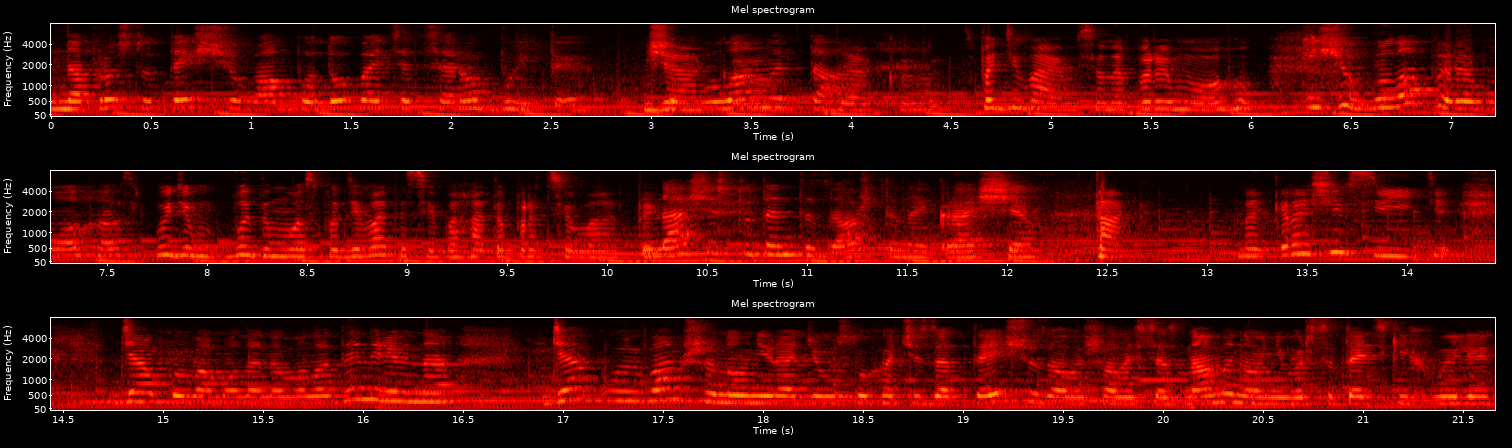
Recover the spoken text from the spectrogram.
на просто те, що вам подобається це робити. Щоб Дякую, була мета. Дякую. Сподіваємося на перемогу. І щоб була перемога. Будемо, будемо сподіватися і багато працювати. Наші студенти завжди найкраще. Так, найкращі в світі. Дякую вам, Олена Володимирівна. Дякую вам, шановні радіослухачі, за те, що залишалися з нами на університетській хвилі.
